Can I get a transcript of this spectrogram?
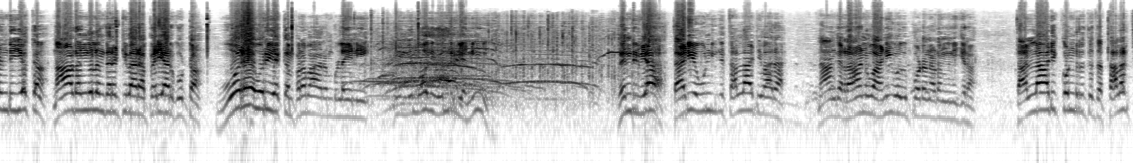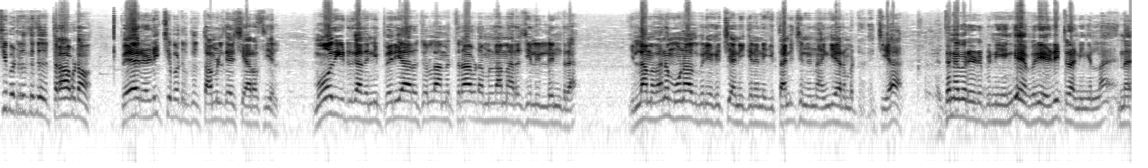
ரெண்டு இயக்கம். நாடங்களும் திரட்டி வர பெரியார் கூட்டம். ஒரே ஒரு இயக்கம் பிரபாகரம் பிள்ளை நீ மோதி வென்றுவியா நீ? வென்றுவியா? தடியை உண்டிட்டு தள்ளாட்டி வர. நாங்க ராணுவ அணிவகுப்போட நடந்து நிக்கிறோம். தள்ளாடி கொண்டிருக்கிறது தளர்ச்சி பெற்றிருக்குது திராவிடம். பேரழிச்சி பெற்றிருக்குது தமிழ் தேசிய அரசியல். மோதிக்கிட்டு இருக்காத நீ பெரியார சொல்லாம திராவிடம் இல்லாம அரசியல் இல்லைன்ற. இல்லாம தானே மூணாவது பெரிய கட்சியா நிக்கிறேன். இன்னைக்கு தனிச்சு நின்று அங்கீகாரம் பெற்ற கட்சியா? எத்தனை பேர் எடுப்பு நீ எங்க பெரிய எடிட்டரா நீங்கெல்லாம் என்ன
